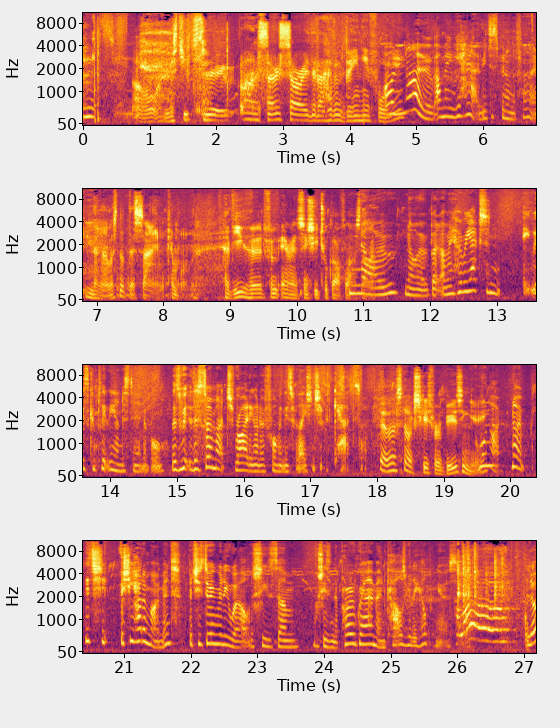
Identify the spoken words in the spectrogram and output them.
miss you. Oh, I missed you too. Oh, I'm so sorry that I haven't been here for Oh, you. no. I mean, you have. You've just been on the phone. No, no, it's not the same. Come on. Have you heard from Erin since she took off last night? No, no. But, I mean, her reaction, it was completely understandable. There's, there's so much riding on her forming this relationship with Kat, so... Yeah, that's no excuse for abusing you. Well, no, no. It's she. She had a moment, but she's doing really well. She's um, well, she's in the program, and Karl's really helping her. So. Hello.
